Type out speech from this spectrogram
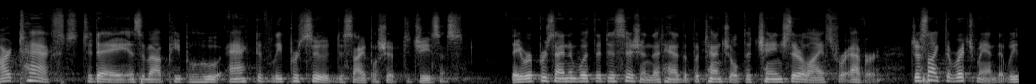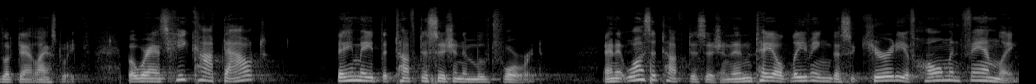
Our text today is about people who actively pursued discipleship to Jesus. They were presented with a decision that had the potential to change their lives forever, just like the rich man that we looked at last week. But whereas he copped out, they made the tough decision and moved forward. And it was a tough decision. It entailed leaving the security of home and family.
